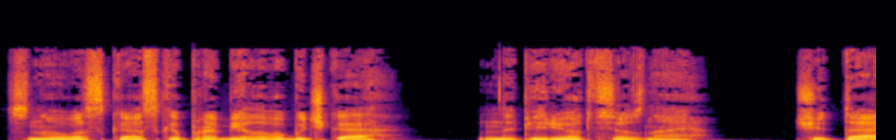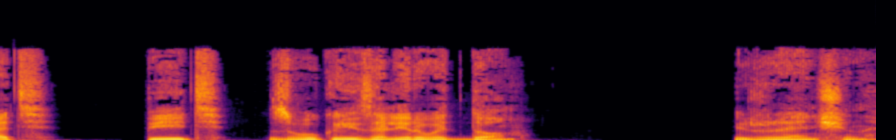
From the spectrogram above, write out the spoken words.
Снова сказка про белого бычка? Наперед все знаю. Читать, пить, звукоизолировать дом. И женщины.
